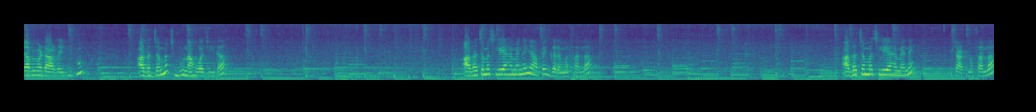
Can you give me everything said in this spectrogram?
यहाँ पे मैं डाल रही हूँ आधा चम्मच भुना हुआ जीरा। आधा चम्मच लिया है मैंने यहाँ पे गरम मसाला। आधा चम्मच लिया है मैंने, चाट मसाला।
